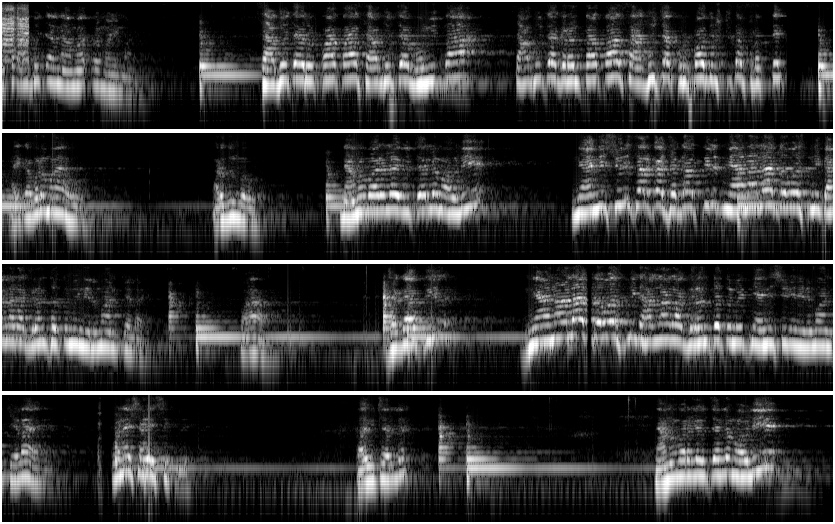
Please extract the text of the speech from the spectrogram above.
साधूच्या नामाचा महिमा. साधूच्या रूपाचा साधूच्या भूमीचा साधूच्या ग्रंथाचा साधूच्या कृपादृष्टीचा प्रत्येक ऐका बरं माया हो? अर्जुन भाऊ ज्ञानोबाराला विचारलं माऊली ज्ञानेश्वरी सारखा जगातील ज्ञानाला गवस निघालणारा ग्रंथ तुम्ही निर्माण केलाय. पहा. जगातील ज्ञानाला गवस निघालणारा ग्रंथ तुम्ही ज्ञानेश्वरी निर्माण केलाय. कोण्या शाळेत शिकले? काय विचारलं? ज्ञानोबाराला विचारलं माऊली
